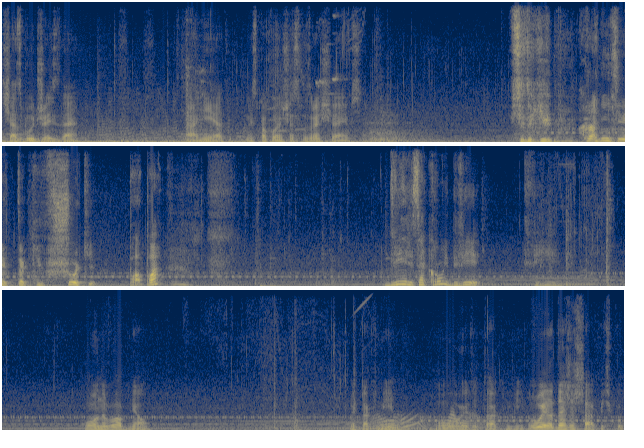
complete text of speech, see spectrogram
Сейчас будет жесть, да? А, нет. Мы спокойно сейчас возвращаемся. Все такие хранители такие в шоке. Папа? Дверь закрой, дверь. Дверь. Он его обнял. Ой, так мило. Ой, это так мило. Ой, это даже шапочку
